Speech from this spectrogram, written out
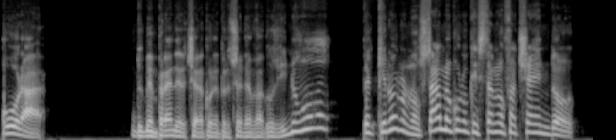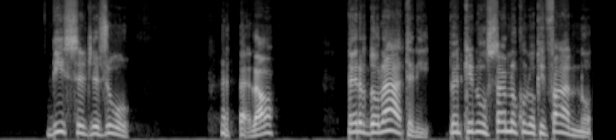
Ora, dobbiamo prendercela con le persone che va così? No, perché loro non sanno quello che stanno facendo, disse Gesù. no? Perdonateli, perché non sanno quello che fanno.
